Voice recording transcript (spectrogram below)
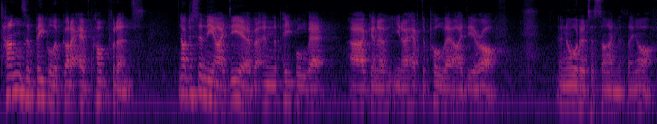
tons of people have got to have confidence not just in the idea, but in the people that are going to, you know, have to pull that idea off in order to sign the thing off.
